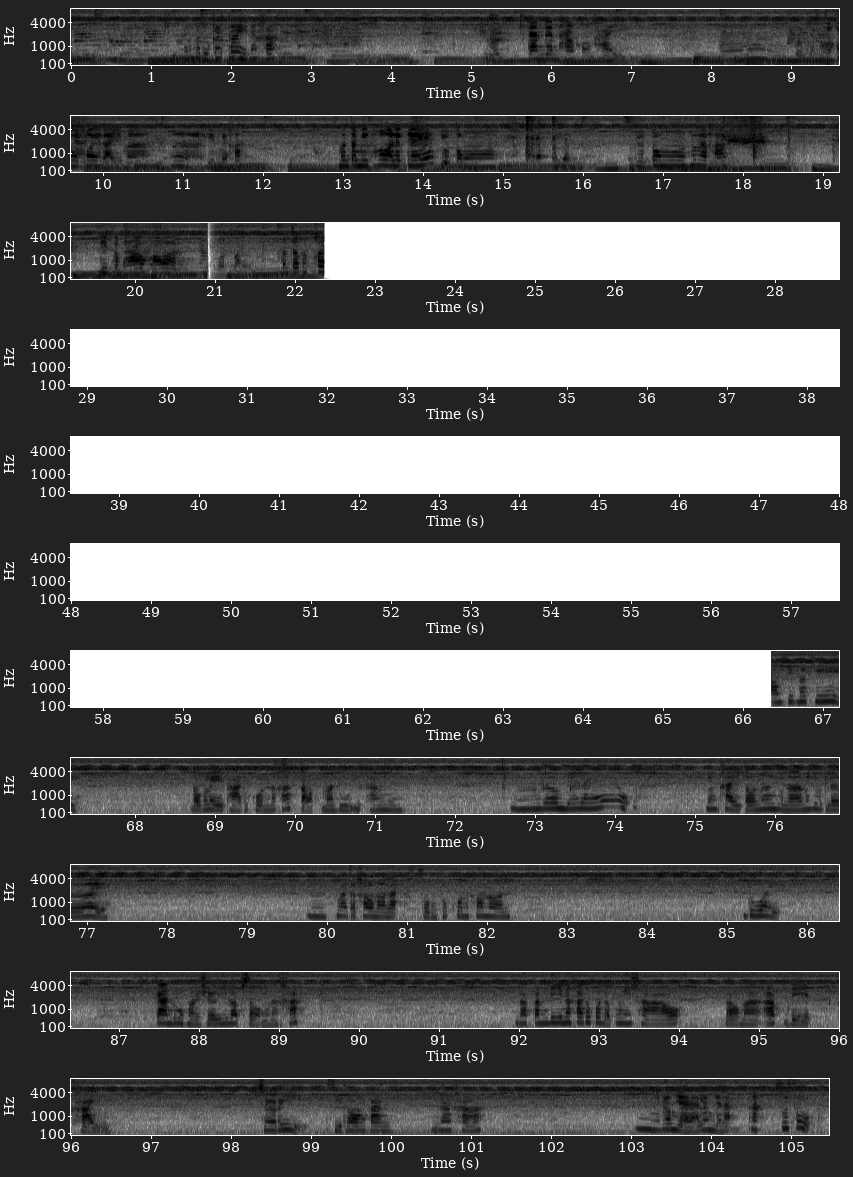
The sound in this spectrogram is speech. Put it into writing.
แล้วมาดูใกล้ๆนะคะ การเดินทางของไข่ มันจะมีท่อเล็กๆ อยู่ตรง อยู่ตรงนั่นนะคะติดกับเท้าเขาอะ มันจะค่อย ๆสามสิบนาที เราก็เลยพาทุกคนนะคะ กลับมาดูอีกครั้งหนึ่งเริ่มเยอะแล้ว ยังไข่ต่อเนื่องอยู่นะไม่หยุดเลยว่าจะเข้านอนละ ส่งทุกคนเข้านอน ด้วย การดูหอยเชอรี่รอบสองนะคะหลับฝันดีนะคะทุกคนเดี๋ยวพรุ่งนี้เช้า เรามาอัปเดต ไข่เชอรี่สีทองกันนะคะเริ่มใหญ่แล้วเริ่มใหญ่แล้วอะสู้ๆ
